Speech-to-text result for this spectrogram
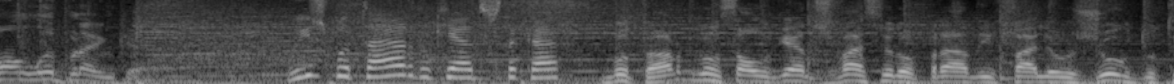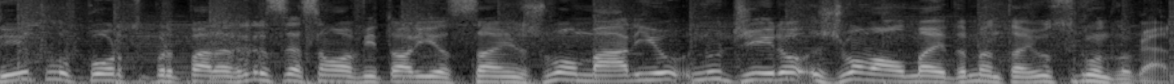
Bola Branca. Luís, boa tarde. O que há a destacar? Boa tarde. Gonçalo Guedes vai ser operado e falha o jogo do título. Porto prepara a recepção à vitória sem João Mário. No Giro, João Almeida mantém o segundo lugar.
